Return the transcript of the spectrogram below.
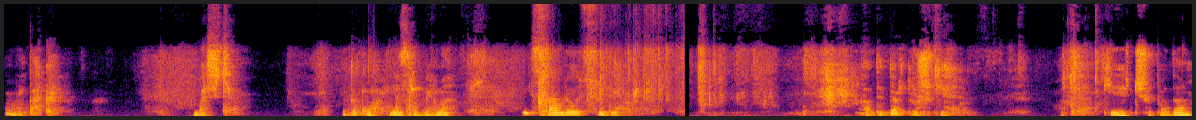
Отак. Бачите? Таку я зробила. І ставлю от сюди. А тепер трошки от кетчупа дам.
